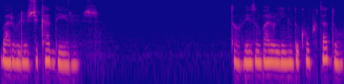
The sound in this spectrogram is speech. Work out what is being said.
barulhos de cadeiras, talvez um barulhinho do computador,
